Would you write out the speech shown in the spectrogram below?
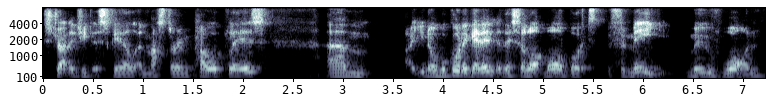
strategy to scale, and mastering power plays. Um, you know, we're going to get into this a lot more, but for me, move one,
